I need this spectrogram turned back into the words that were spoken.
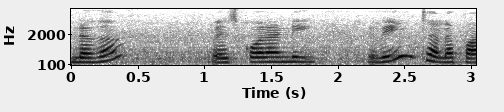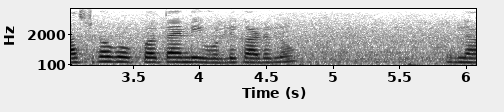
ఇలాగా వేసుకోవాలండి. ఇవి చాలా ఫాస్ట్గా కుక్కుతాయండి ఉల్లిగడ్డలు ఉల్లికాడలు. ఇలా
